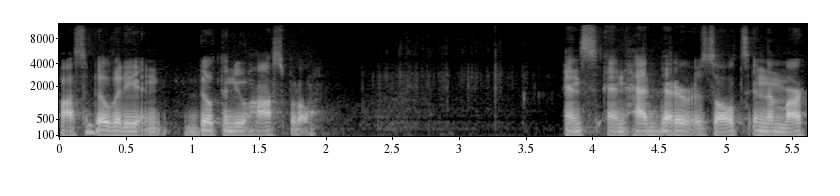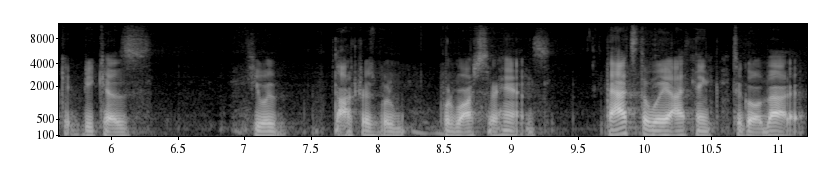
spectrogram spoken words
possibility and built a new hospital and, and had better results in the market because he would, doctors would, would wash their hands? That's the way I think to go about it.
